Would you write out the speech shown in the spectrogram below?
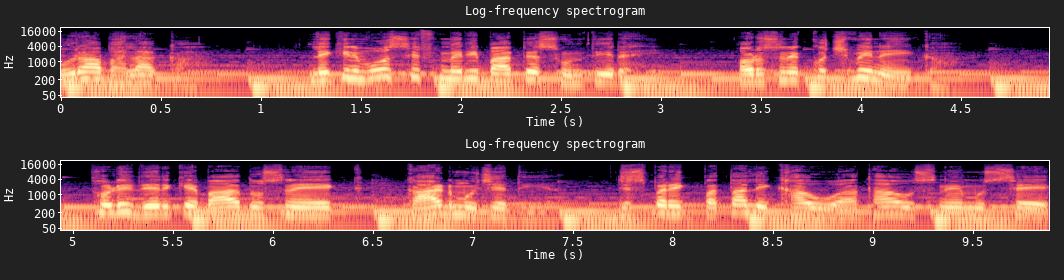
बुरा भला कहा, लेकिन वो सिर्फ़ मेरी बातें सुनती रही और उसने कुछ भी नहीं कहा। थोड़ी देर के बाद उसने एक कार्ड मुझे दिया। जिस पर एक पता लिखा हुआ था, उसने मुझसे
